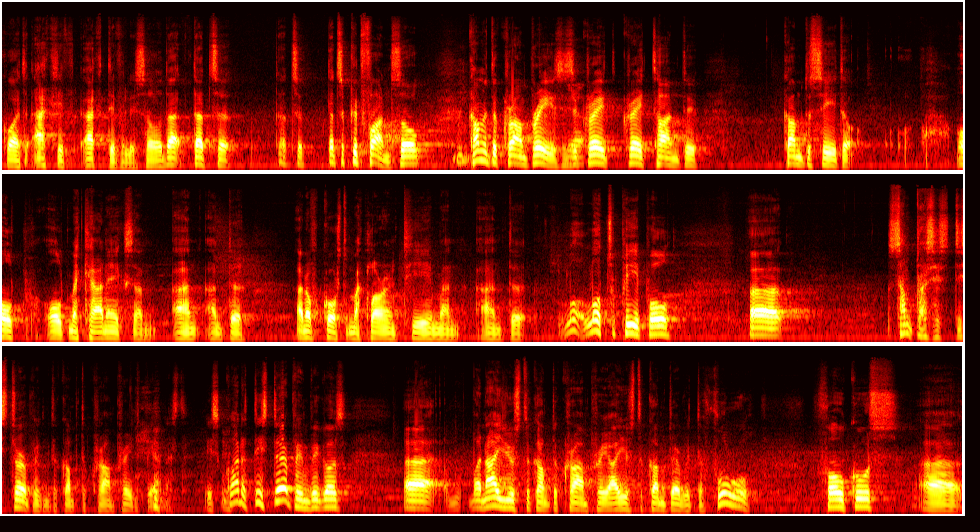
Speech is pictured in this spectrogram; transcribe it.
quite active, actively. So that, that's, a, that's, a, that's a good fun. So coming to Grand Prix is Yeah. a great, great time to come to see the old, old mechanics and, and, and, the, and of course the McLaren team and, and lo- lots of people. Uh, sometimes it's disturbing to come to Grand Prix, to be honest. It's quite disturbing because uh, when I used to come to Grand Prix, I used to come there with the full focus, uh,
